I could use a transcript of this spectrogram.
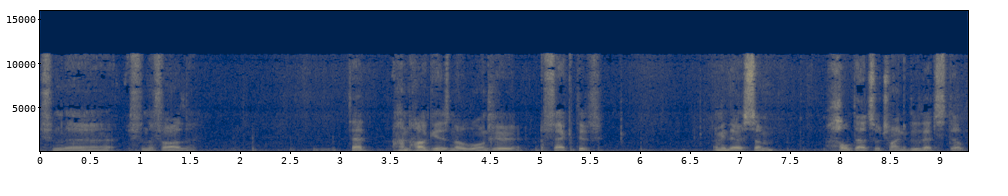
from the from the father. That hanhaga is no longer effective. I mean, there are some holdouts who are trying to do that still.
